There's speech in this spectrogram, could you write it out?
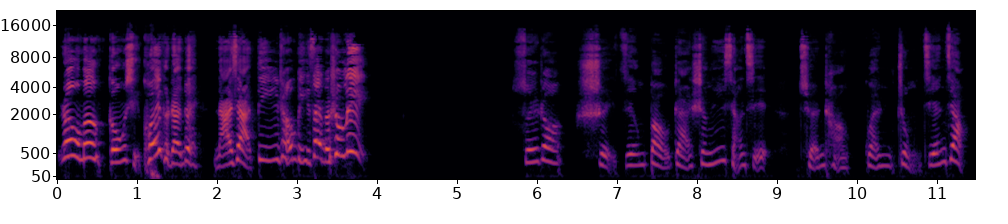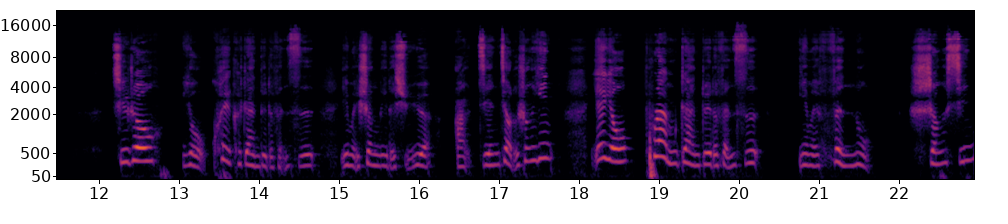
让我们恭喜 Quick 战队拿下第一场比赛的胜利。随着水晶爆炸声音响起，全场观众尖叫，其中有 Quick 战队的粉丝因为胜利的喜悦而尖叫的声音，也有 Prime 战队的粉丝因为愤怒、伤心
